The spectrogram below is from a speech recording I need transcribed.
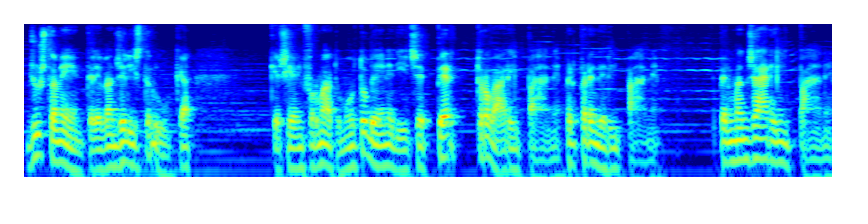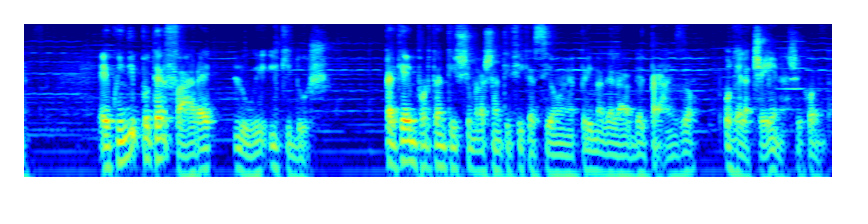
Giustamente l'Evangelista Luca, che si è informato molto bene, dice per trovare il pane, per prendere il pane, per mangiare il pane e quindi poter fare lui il kiddush, perché è importantissima la santificazione prima della, del pranzo o della cena, secondo.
